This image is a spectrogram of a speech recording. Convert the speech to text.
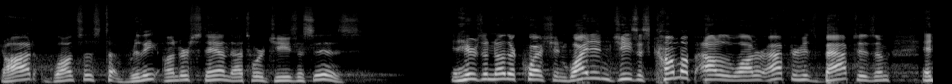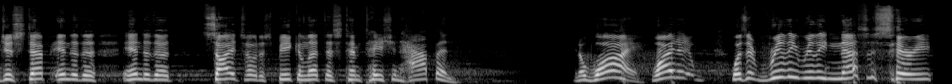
God wants us to really understand that's where Jesus is. And here's another question. Why didn't Jesus come up out of the water after his baptism and just step into the, into the side, so to speak, and let this temptation happen? You know, why? Why did, was it really, really necessary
